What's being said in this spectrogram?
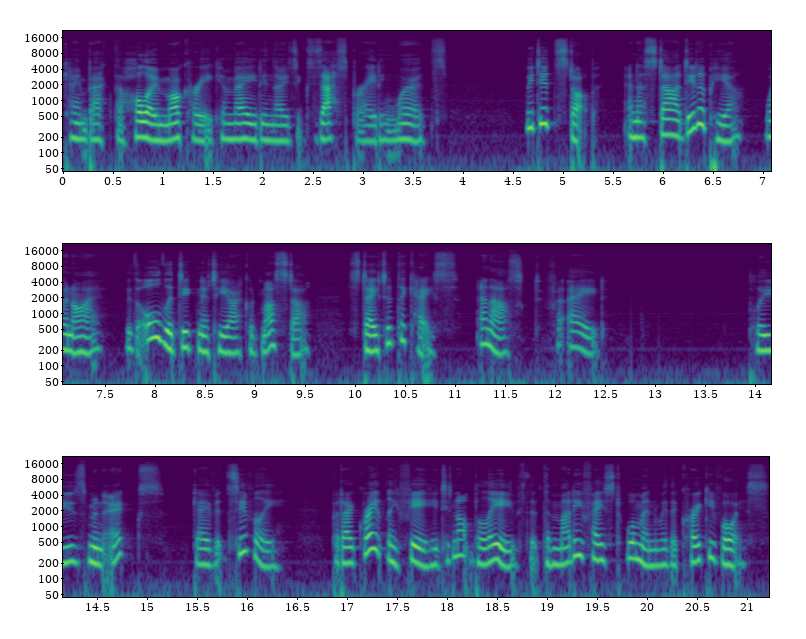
came back the hollow mockery conveyed in those exasperating words. We did stop, and a star did appear when I, with all the dignity I could muster, stated the case and asked for aid. Policeman X gave it civilly, but I greatly fear he did not believe that the muddy faced woman with a croaky voice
